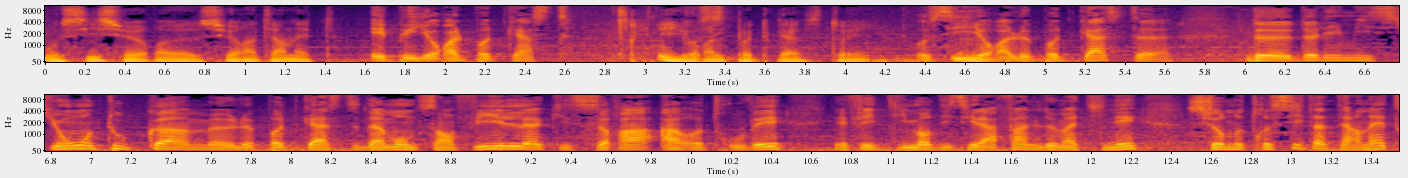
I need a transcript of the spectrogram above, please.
aussi sur, euh, sur Internet. Et puis il y aura le podcast. Et il y aura Aussi. le podcast, oui. Aussi, il y aura le podcast de, de l'émission, tout comme le podcast d'un monde sans fil, qui sera à retrouver effectivement d'ici la fin de la matinée sur notre site internet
